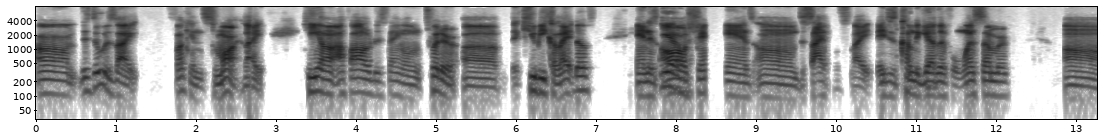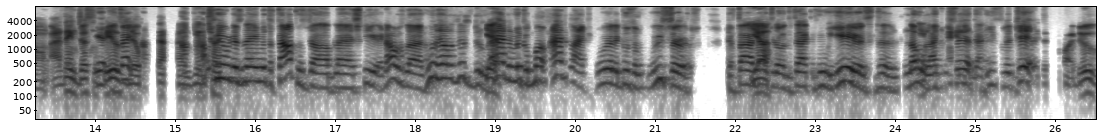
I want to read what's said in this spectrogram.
um. This dude is like fucking smart. Like he uh, I follow this thing on Twitter, uh, the QB Collective, and it's Yeah. all Shanahan's um disciples. Like they just come together for one summer. Um, I think Justin Yeah, Fields fact, there. I, I was hearing his name with the Falcons job last year, and I was like, "Who the hell is this dude?" Yeah. I had to look him up. I had to like really do some research to find Yeah. out you know exactly who he is, to know, Yeah. like you said, that he's legit. smart dude.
